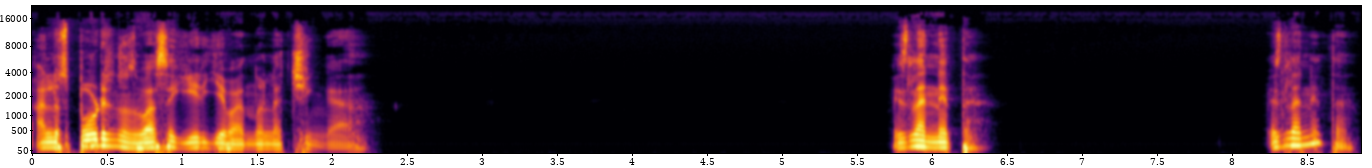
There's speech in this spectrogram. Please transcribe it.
A los pobres nos va a seguir llevando la chingada. Es la neta. Es la neta.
